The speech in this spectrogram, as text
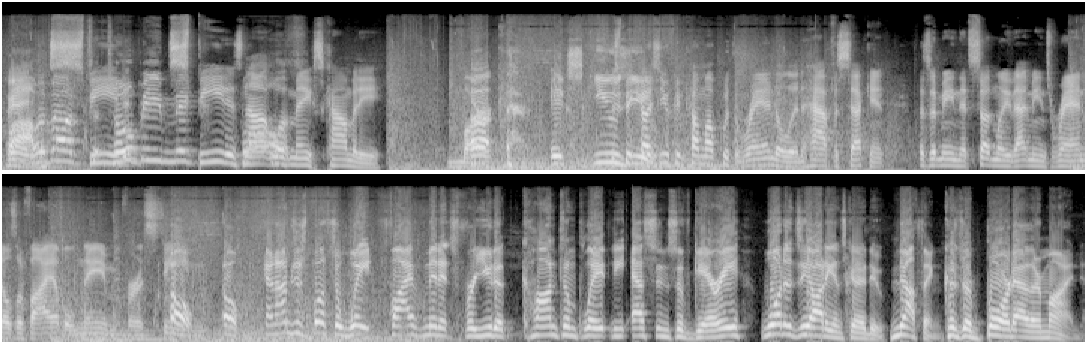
Okay, Bob. What about speed? Toby Mc- speed is not what makes comedy. Uh, Mark. excuse Just because you. you can come up with Randall in half a second doesn't mean that suddenly that means Randall's a viable name for a scene. Oh, oh, and I'm just supposed to wait five minutes for you to contemplate the essence of Gary. What is the audience gonna do? Nothing, because they're bored out of their mind.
